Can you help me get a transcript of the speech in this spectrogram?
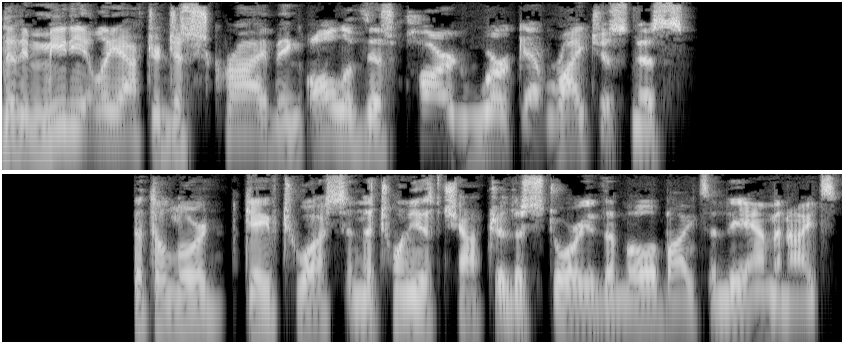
that immediately after describing all of this hard work at righteousness, that the Lord gave to us in the 20th chapter the story of the Moabites and the Ammonites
